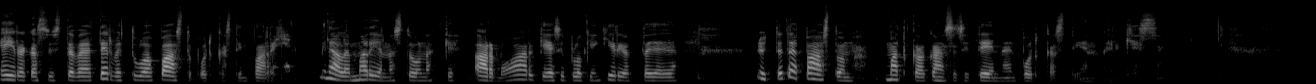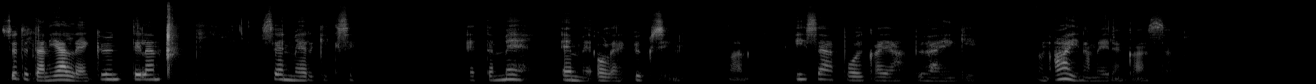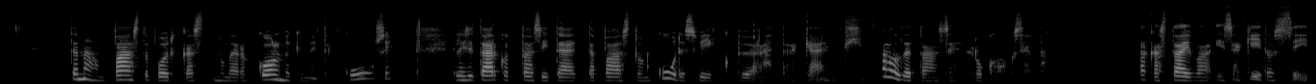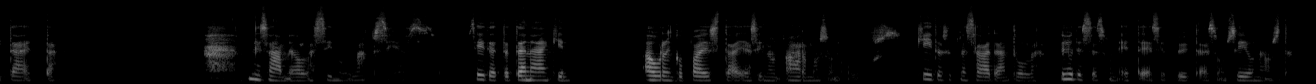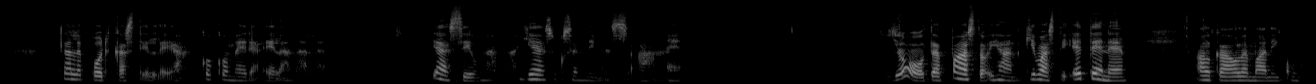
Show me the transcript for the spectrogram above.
Hei rakas ystävä ja tervetuloa Paastopodcastin pariin. Minä olen Marianna Stolnakke, Armo Arkeesi-blogin kirjoittaja ja nyt tätä Paaston matkaa kanssasi teen näin podcastien merkeissä. Sytytän jälleen kynttilän sen merkiksi, että me emme ole yksin, vaan isä, poika ja pyhä henki on aina meidän kanssamme. Tämä on Paasto-podcast numero 36, eli se tarkoittaa sitä, että Paaston kuudes viikko pyörähtää käyntiin. Aloitetaan se rukouksella. Rakas taivaan Isä, kiitos siitä, että me saamme olla sinun lapsiasi. Siitä, että tänäänkin aurinko paistaa ja sinun armos on uusi. Kiitos, että me saadaan tulla yhdessä sun eteesi ja pyytää sun siunausta tälle podcastille ja koko meidän elämälle jää siunaamaan. Jeesuksen nimessä, amen. Joo, tämä paasto ihan kivasti etenee. Alkaa olemaan niin kuin,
